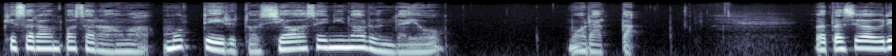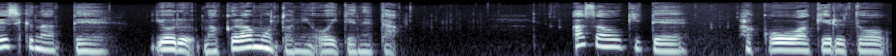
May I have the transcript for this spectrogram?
ケサランパサランは持っていると幸せになるんだよ。もらった。私は嬉しくなって夜枕元に置いて寝た。朝起きて箱を開けると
